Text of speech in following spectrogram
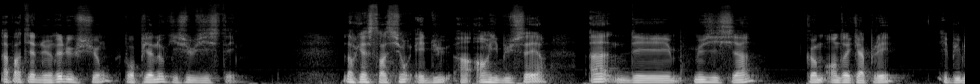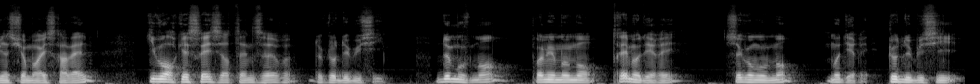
à partir d'une réduction pour piano qui subsistait. L'orchestration est due à Henri Busser, un des musiciens, comme André Caplet, et puis bien sûr Maurice Ravel, qui vont orchestrer certaines œuvres de Claude Debussy. Deux mouvements, premier mouvement très modéré, second mouvement modéré. Claude Debussy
